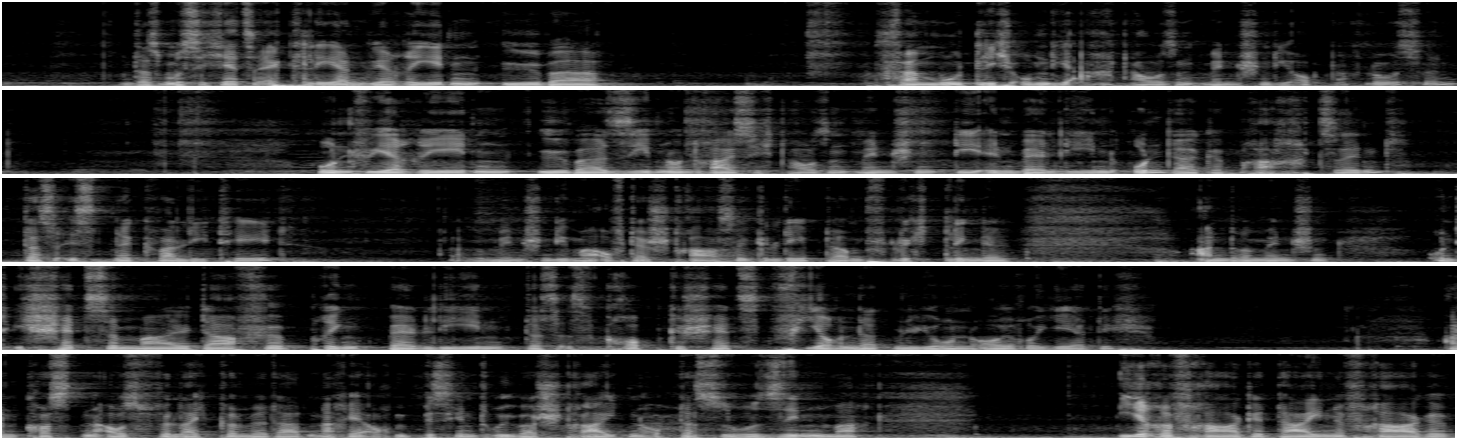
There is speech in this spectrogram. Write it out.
das muss ich jetzt erklären, wir reden über vermutlich um die 8000 Menschen, die obdachlos sind. Und wir reden über 37.000 Menschen, die in Berlin untergebracht sind. Das ist eine Qualität. Also Menschen, die mal auf der Straße gelebt haben, Flüchtlinge, andere Menschen. Und ich schätze mal, dafür bringt Berlin, das ist grob geschätzt, 400 Millionen Euro jährlich an Kosten aus. Vielleicht können wir da nachher auch ein bisschen drüber streiten, ob das so Sinn macht. Ihre Frage, deine Frage,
